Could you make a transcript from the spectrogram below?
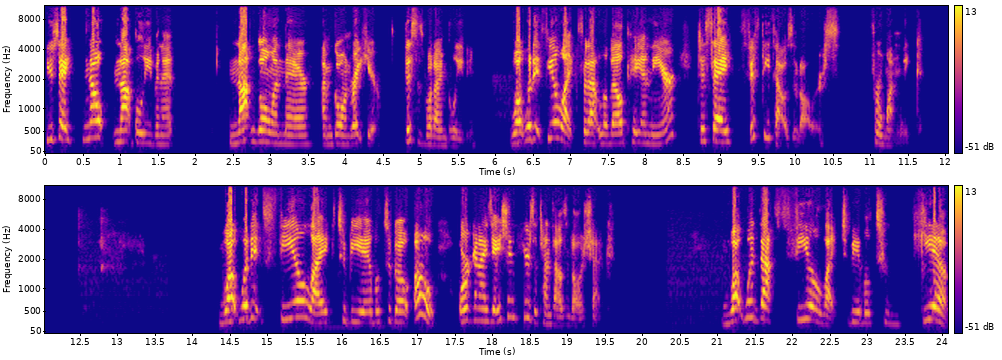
You say, Nope, not believing it. Not going there. I'm going right here. This is what I'm believing. What would it feel like for that Le-Vel Payoneer to say $50,000 for one week? What would it feel like to be able to go, oh, organization, here's a $10,000 check? What would that feel like to be able to give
